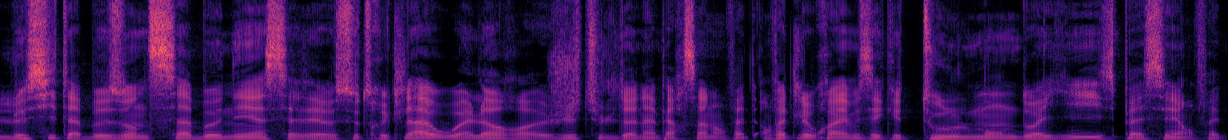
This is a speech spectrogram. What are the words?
le site a besoin de s'abonner à ce, ce truc-là, ou alors juste tu le donnes à personne. En fait, en fait, le problème, c'est que tout le monde doit y, y se passer. En fait,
